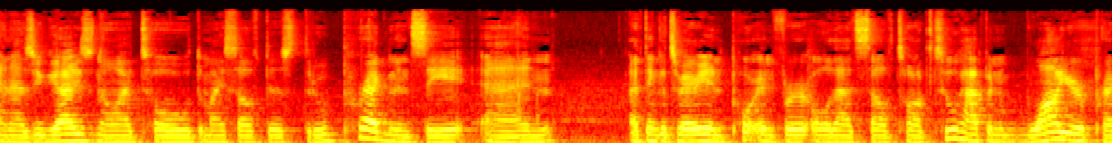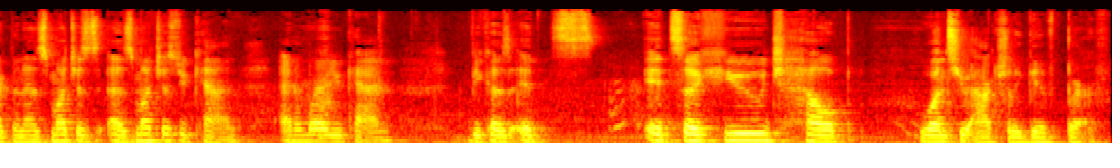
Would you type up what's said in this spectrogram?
and as you guys know, I told myself this through pregnancy, and I think it's very important for all that self talk to happen while you're pregnant, as much as as much as you can, and where you can, because it's it's a huge help once you actually give birth.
